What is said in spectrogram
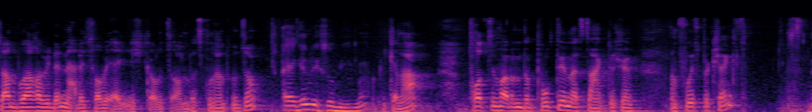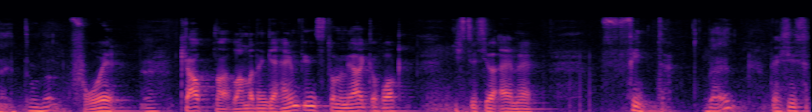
dann war er wieder, nein, das habe ich eigentlich ganz anders gemeint und so. Eigentlich so wie immer. Genau. Trotzdem hat ihm der Putin als Dankeschön einen Fußball geschenkt. Das ist nett, oder? Voll. Ja. Glaubt mal, wenn man den Geheimdienst von Amerika fragt, ist das ja eine Finte. Weil? Das ist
